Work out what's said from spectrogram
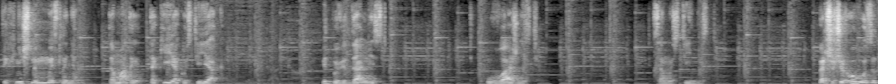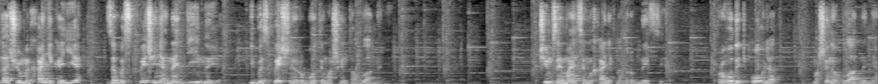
технічним мисленням та мати такі якості, як відповідальність, уважність, самостійність. Першочерговою задачею механіка є забезпечення надійної і безпечної роботи машин та обладнання. Чим займається механік на виробництві? Проводить огляд машини обладнання,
